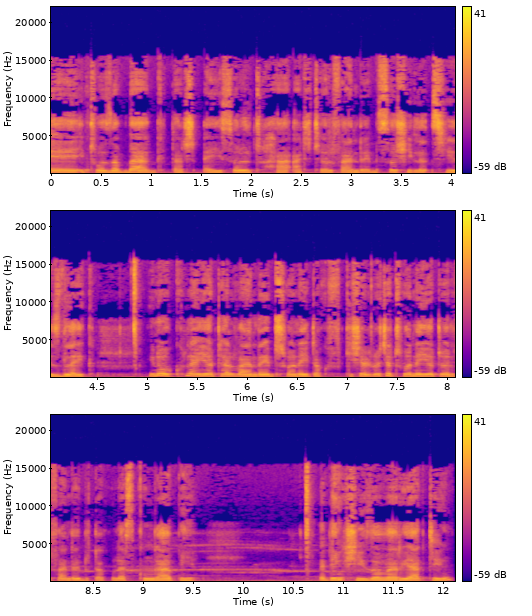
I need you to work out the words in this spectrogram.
Uh, it was a bag that I sold to her at 1200. So she she's like, you know, kula hiyo 1200 tuone itakufikisha. Wacha tuone hiyo 1200 utakula siku ngapi. I think she's overreacting.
